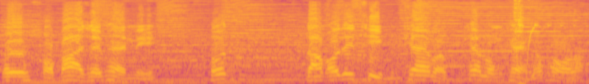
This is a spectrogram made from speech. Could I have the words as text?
เออ ขอบ้าใช้แผนหนีเพราะตามออเดทีมันแค่แบบ แค่ลงแข่งก็พอแล้ว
